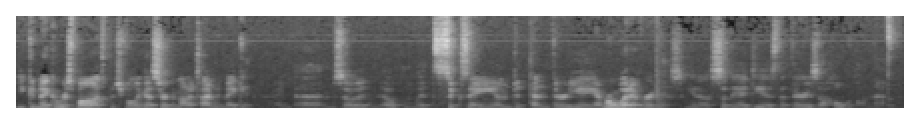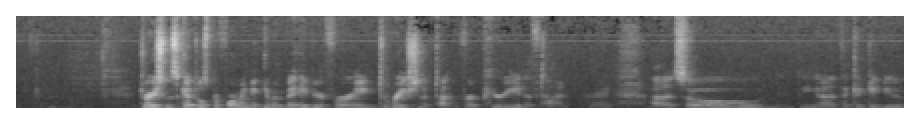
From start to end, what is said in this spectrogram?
you can make a response, but you've only got a certain amount of time to make it. Um, so it open with 6 a.m. to 10:30 a.m. or whatever it is, you know. So the idea is that there is a hold on that. Duration schedules performing a given behavior for a duration of time, for a period of time. Right. Uh, so you know, I think I gave you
